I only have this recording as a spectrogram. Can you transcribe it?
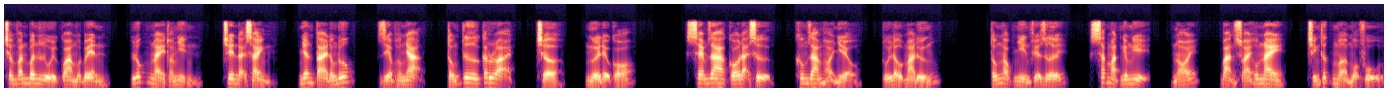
Trầm Văn Bân lùi qua một bên, lúc này thoáng nhìn, trên đại sảnh, nhân tài đông đúc, Diệp Hồng Nhạn, Tống Tư các loại, chờ, người đều có. Xem ra có đại sự, không dám hỏi nhiều, túi đầu mà đứng. Tống Ngọc nhìn phía dưới, sắc mặt nghiêm nghị, nói, bản soái hôm nay, chính thức mở mộ phủ.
